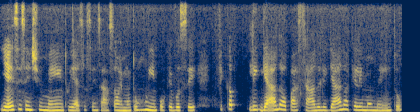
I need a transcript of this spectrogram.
E esse sentimento e essa sensação é muito ruim porque você fica ligado ao passado, ligado àquele momento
